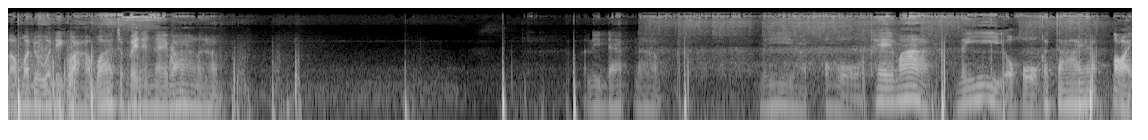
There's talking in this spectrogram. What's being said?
เรามาดูกันดีกว่าครับว่าจะเป็นยังไงบ้างนะครับ อันนี้แดดนะครับ นี่ครับ โอ้โห เท่มาก นี่ โอ้โห กระจายครับ ต่อย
